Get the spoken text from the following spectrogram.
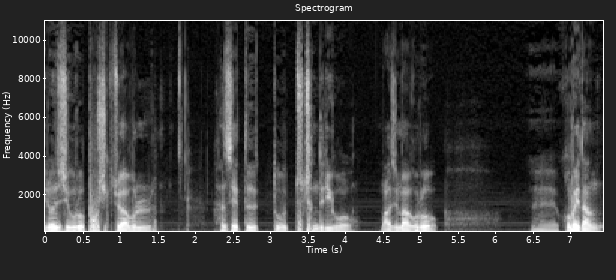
이런 식으로 복식 조합을 한 세트 또 추천드리고 마지막으로 에, 고배당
